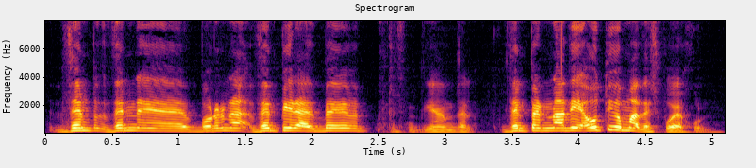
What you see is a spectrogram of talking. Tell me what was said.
δεν, δεν, ε, μπορεί να, δεν, πήρα, δεν παίρνουν άδεια ούτε οι ομάδες που έχουν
